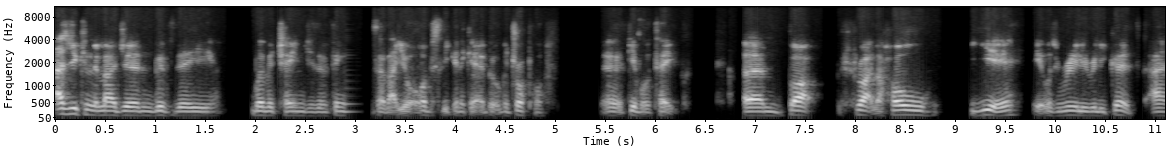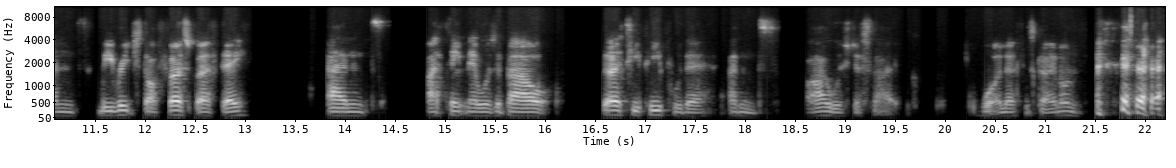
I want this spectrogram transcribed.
as you can imagine, with the weather changes and things like that, you're obviously going to get a bit of a drop off, uh, give or take. Um, but throughout the whole year, it was really, really good. And we reached our first birthday, and I think there was about 30 people there. And I was just like, what on earth is going on? I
